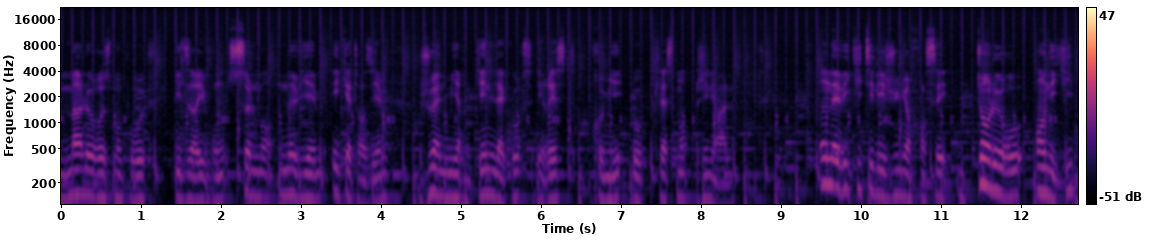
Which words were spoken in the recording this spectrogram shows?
Malheureusement pour eux, ils arriveront seulement 9e et 14e. Joan Mir gagne la course et reste premier au classement général. On avait quitté les juniors français dans l'Euro en équipe.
